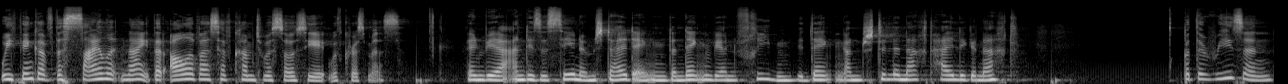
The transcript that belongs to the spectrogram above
We think of the silent night that all of us have come to associate with Christmas. Wenn wir an diese Szene im Stall denken, dann denken wir an Frieden, wir denken an stille Nacht, heilige Nacht. But the reason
